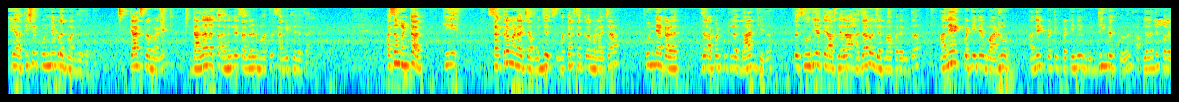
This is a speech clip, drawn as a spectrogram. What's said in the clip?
हे अतिशय पुण्यप्रद मानलं जातं. त्याचप्रमाणे दानाला तर अनन्यसाधारण महत्त्व सांगितलेलंच आहे. असं म्हणतात की संक्रमणाच्या म्हणजेच मकर संक्रमणाच्या पुण्यकाळात जर आपण कुठलं दान केलं तर सूर्य ते आपल्याला हजारो जन्मापर्यंत अनेक पटीने वाढवून अनेक पटी पटीने बुद्धिंगत करून आपल्याला ते परत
